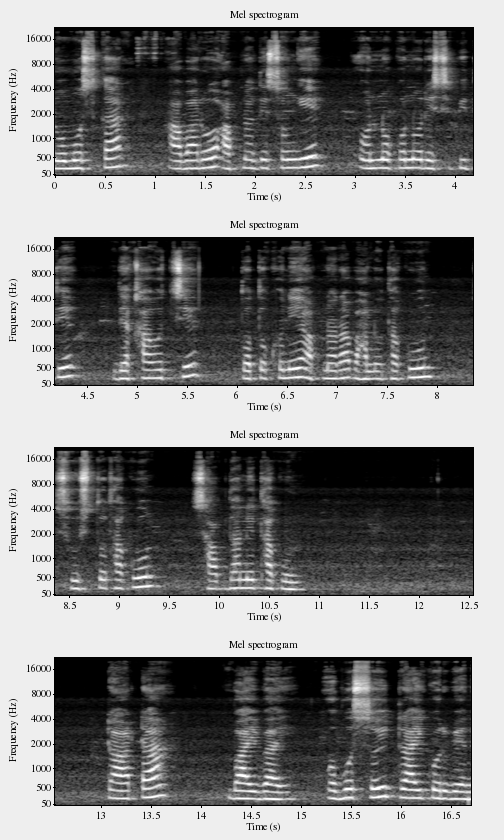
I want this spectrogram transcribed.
নমস্কার। আবারও আপনাদের সঙ্গে অন্য কোনো রেসিপিতে দেখা হচ্ছে। ততক্ষণে আপনারা ভালো থাকুন, সুস্থ থাকুন, সাবধানে থাকুন। Tata, bye bye. অবশ্যই ট্রাই করবেন।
